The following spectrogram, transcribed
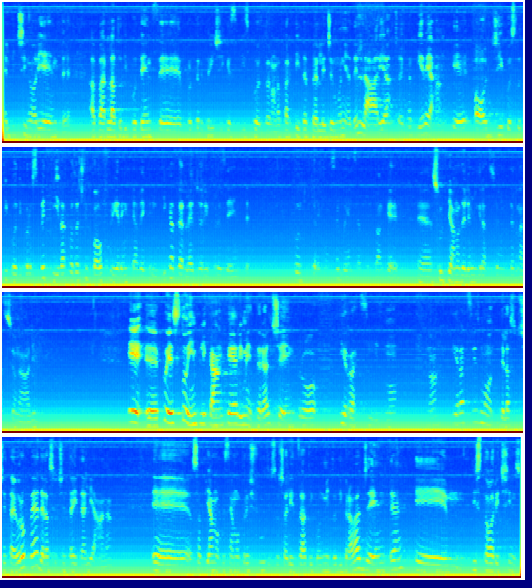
nel vicino Oriente, ha parlato di potenze protettrici che si disputano la partita per l'egemonia dell'area, cioè capire anche oggi questo tipo di prospettiva cosa ci può offrire in chiave critica per leggere il presente, con tutte le conseguenze appunto anche eh, sul piano delle migrazioni internazionali. E eh, questo implica anche rimettere al centro il razzismo, no? il razzismo della società europea e della società italiana. Eh, sappiamo che siamo cresciuti, socializzati col mito di brava gente e mh, gli storici, insomma,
